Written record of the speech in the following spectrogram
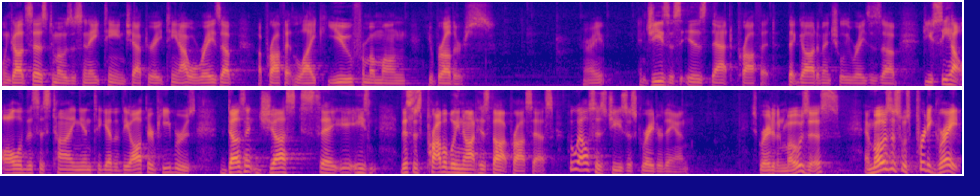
when God says to Moses in 18, chapter 18, I will raise up a prophet like you from among your brothers. All right? And Jesus is that prophet that God eventually raises up. Do you see how all of this is tying in together? The author of Hebrews doesn't just say, he's, this is probably not his thought process. Who else is Jesus greater than? He's greater than Moses. And Moses was pretty great.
